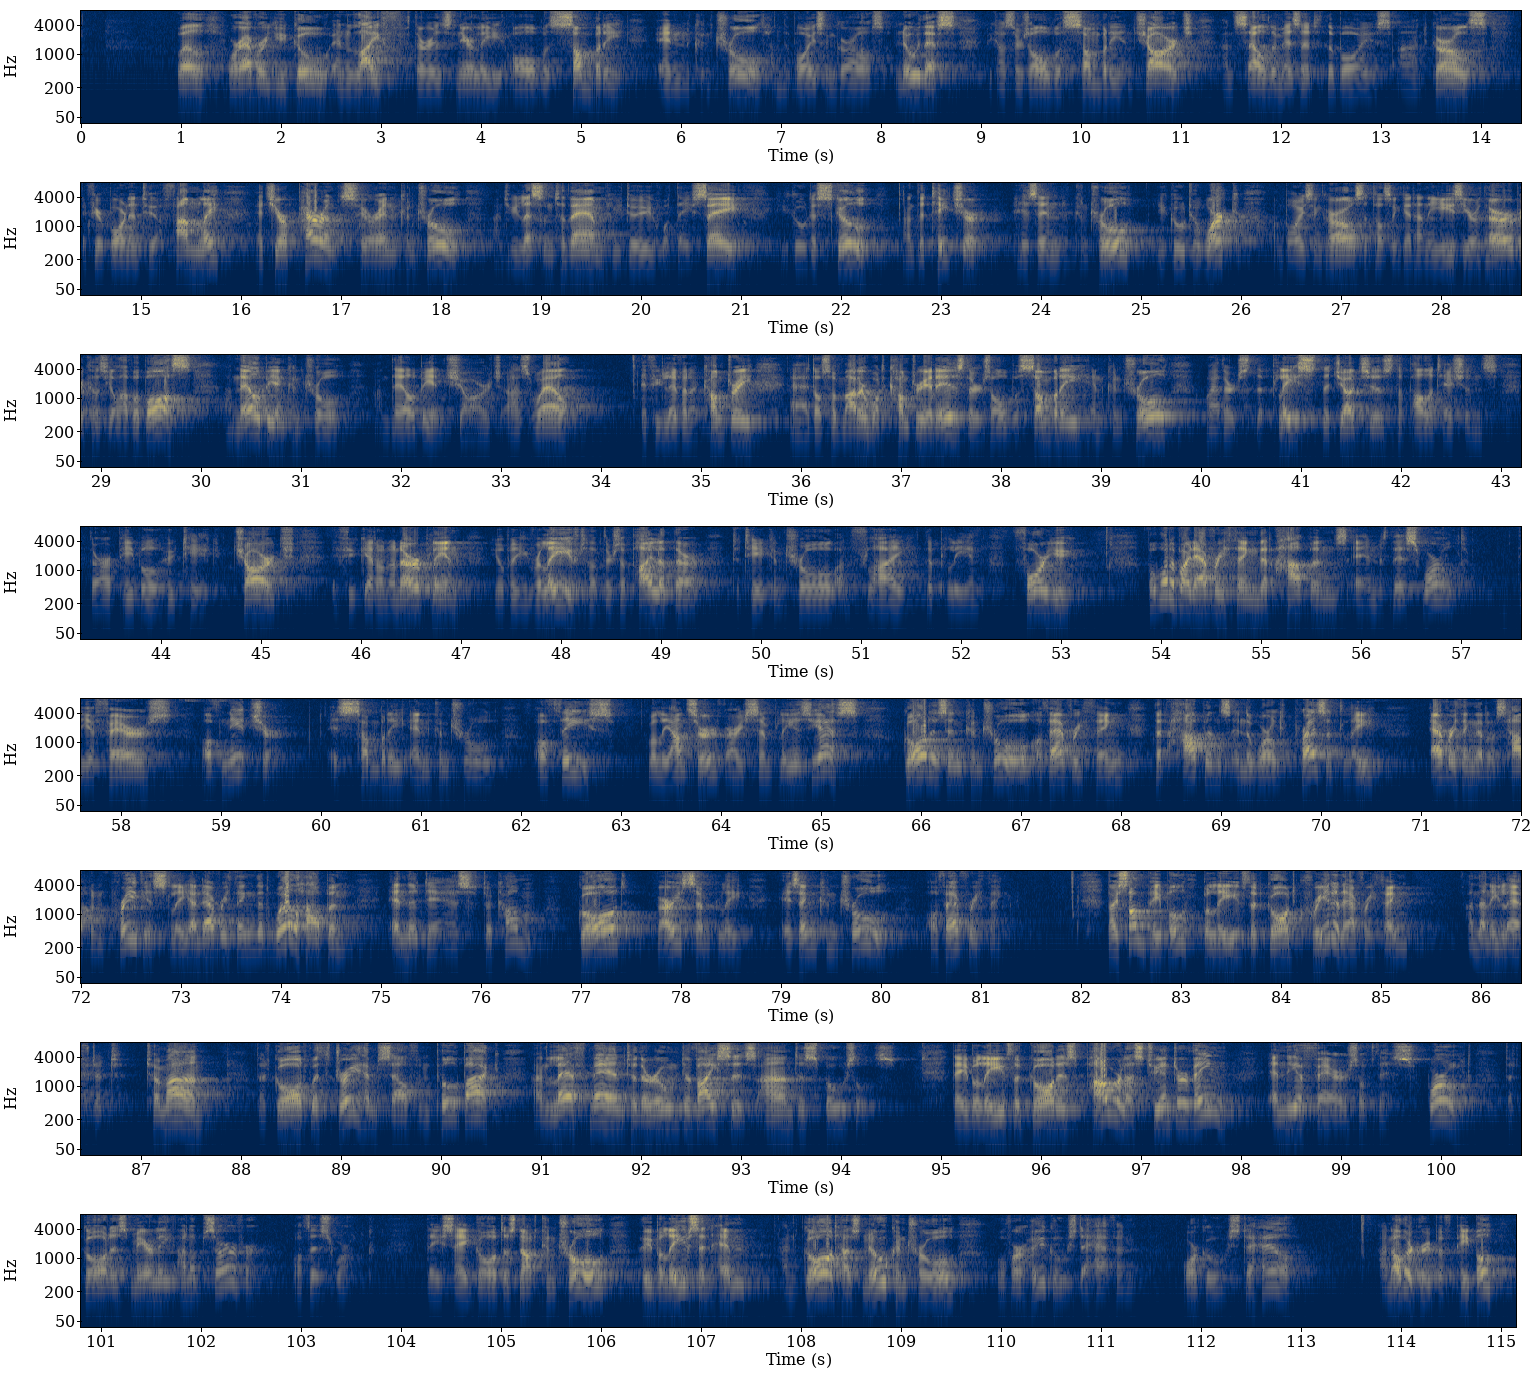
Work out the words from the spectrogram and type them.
Well, wherever you go in life, there is nearly always somebody in control, and the boys and girls know this because there's always somebody in charge, and seldom is it the boys and girls. If you're born into a family, it's your parents who are in control, and you listen to them, you do what they say. You go to school, and the teacher is in control. You go to work, and boys and girls, it doesn't get any easier there because you'll have a boss, and they'll be in control, and they'll be in charge as well. If you live in a country, uh, it doesn't matter what country it is, there's always somebody in control, whether it's the police, the judges, the politicians, there are people who take charge. If you get on an airplane, you'll be relieved that there's a pilot there to take control and fly the plane for you. But what about everything that happens in this world? The affairs of nature. Is somebody in control of these? Well, the answer, very simply, is yes. God is in control of everything that happens in the world presently, everything that has happened previously, and everything that will happen in the days to come. God, very simply, is in control of everything. Now, some people believe that God created everything and then he left it to man, that God withdrew himself and pulled back and left men to their own devices and disposals. They believe that God is powerless to intervene in the affairs of this world, that God is merely an observer of this world. They say God does not control who believes in him, and God has no control over who goes to heaven or goes to hell. Another group of people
